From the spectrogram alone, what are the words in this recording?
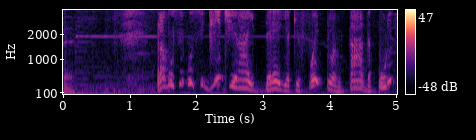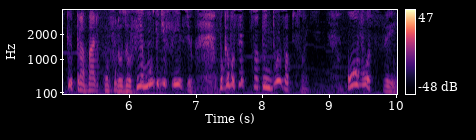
É. Para você conseguir tirar a ideia que foi plantada, por isso que o trabalho com filosofia é muito difícil, porque você só tem duas opções. Ou você,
